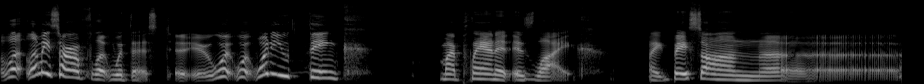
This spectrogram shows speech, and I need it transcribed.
let, let me start off with this. Uh, What what what do you think my planet is like? Like based on uh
